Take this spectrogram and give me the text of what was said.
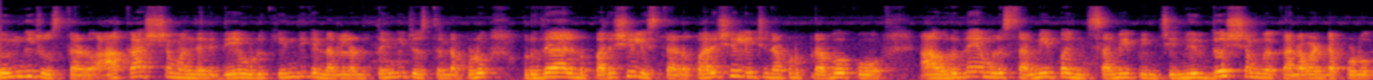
తొంగి చూస్తాడు. ఆకాశం దేవుడు కిందికి నరులను తొంగి చూస్తున్నప్పుడు హృదయాలను పరిశీలిస్తాడు. పరిశీలించినప్పుడు ప్రభుకు ఆ హృదయంలో సమీప సమీపించి నిర్దోషంగా కనబడ్డప్పుడు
